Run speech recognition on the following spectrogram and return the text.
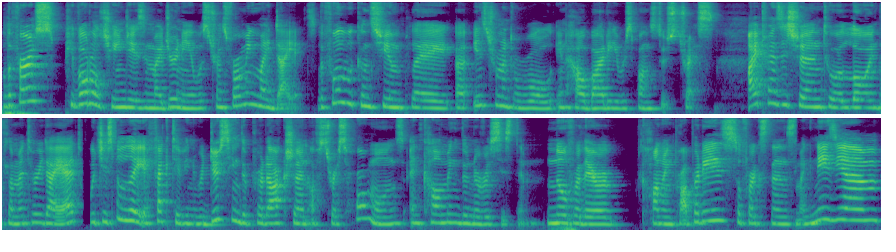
The first pivotal changes in my journey was transforming my diet. The food we consume play an instrumental role in how body responds to stress. I transitioned to a low inflammatory diet, which is really effective in reducing the production of stress hormones and calming the nervous system. Known for their calming properties, so for instance, magnesium,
